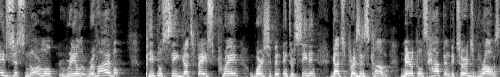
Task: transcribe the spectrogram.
It's just normal, real revival. People see God's face, praying, worshiping, interceding. God's presence come. Miracles happen. The church grows.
